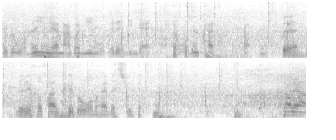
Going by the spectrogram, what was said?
这是我们运动员拿冠军，我觉得也应该。我们太了。对，人家喝咖啡的时候，我们还在训练。漂亮。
